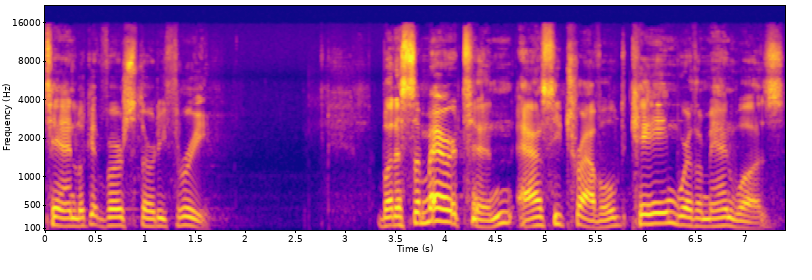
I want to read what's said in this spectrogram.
10, look at verse 33. But a Samaritan, as he traveled, came where the man was.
